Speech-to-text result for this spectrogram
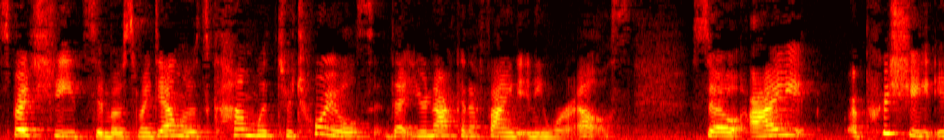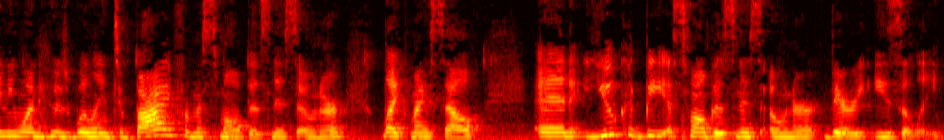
spreadsheets and most of my downloads come with tutorials that you're not gonna find anywhere else. So I appreciate anyone who's willing to buy from a small business owner like myself, and you could be a small business owner very easily.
